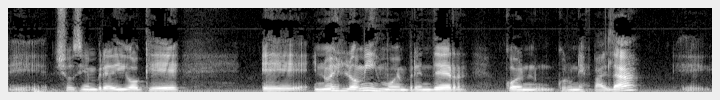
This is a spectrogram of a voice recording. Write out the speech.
Eh, yo siempre digo que eh, no es lo mismo emprender con, con una espalda eh,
